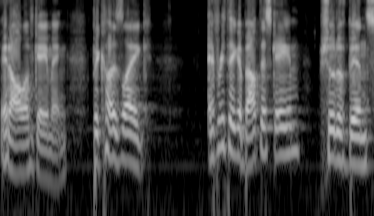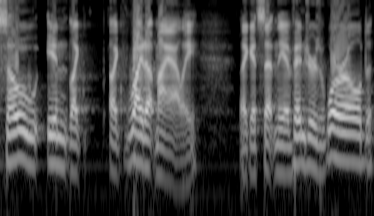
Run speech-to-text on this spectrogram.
in all of gaming because like everything about this game should have been so in like like right up my alley. Like it's set in the Avengers world.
